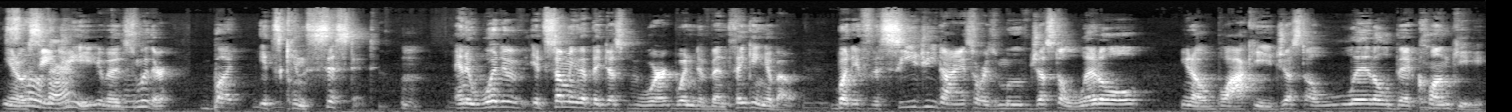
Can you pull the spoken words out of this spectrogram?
you know Smoother. CG if it's Mhm. smoother, but it's consistent. Hmm. And it would have it's something that they just weren't wouldn't have been thinking about. Mm-hmm. But if the CG dinosaurs move just a little, you know, blocky, just a little bit clunky,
